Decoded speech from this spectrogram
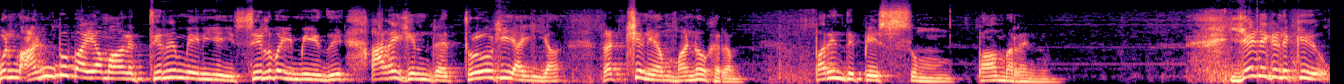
உன் அன்புமயமான திருமேனியை சிலுவை மீது அறைகின்ற துரோகி ஐயா ரட்சணிய மனோகரம் பரிந்து பேசும் பாமரன். ஏழைகளுக்கு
